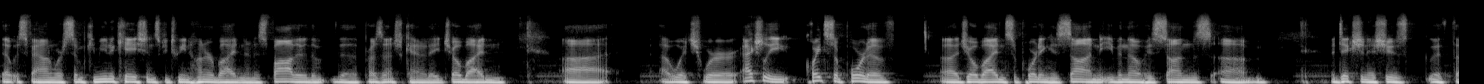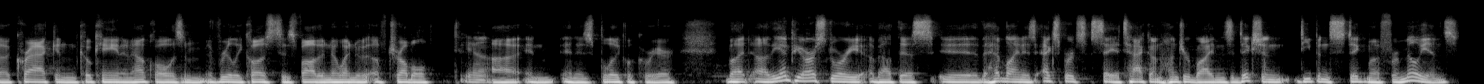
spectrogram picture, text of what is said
that was found were some communications between Hunter Biden and his father, the, the presidential candidate, Joe Biden, uh, uh which were actually quite supportive. Uh, Joe Biden supporting his son, even though his son's um, addiction issues with uh, crack and cocaine and alcoholism have really caused his father no end of, trouble yeah. uh, in in his political career. But uh, the NPR story about this, uh, the headline is "Experts say attack on Hunter Biden's addiction deepens stigma for millions.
